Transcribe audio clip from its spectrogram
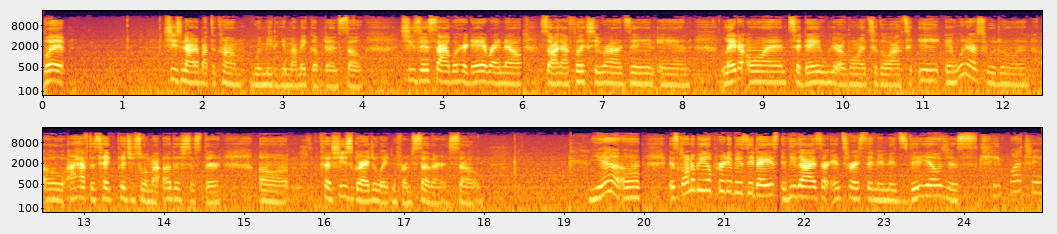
but she's not about to come with me to get my makeup done. So she's inside with her dad right now. So i got flexi rods in and later on today we are going to go out to eat. And what else we're doing? Oh i have to take pictures with my other sister um because she's graduating from southern. So yeah um it's gonna be a pretty busy day. If you guys are interested in this video just keep watching.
